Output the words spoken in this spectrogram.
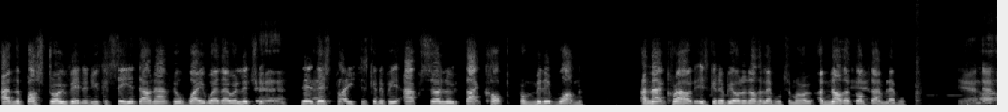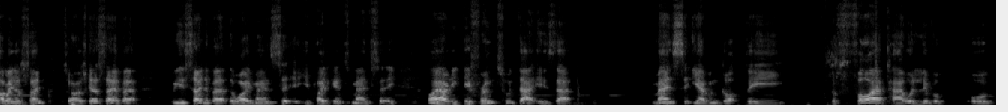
and the bus drove in, and you could see it down Anfield Way, where they were literally. Yeah. Th- This place is going to be absolute. That Kop from minute one, and that crowd is going to be on another level tomorrow. Another Yeah. goddamn level. yeah, and, I, I mean, I was saying, sorry, I was going to say about what you're saying about the way Man City you played against Man City. My only difference with that is that Man City haven't got the the firepower Liverpool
